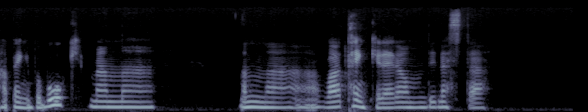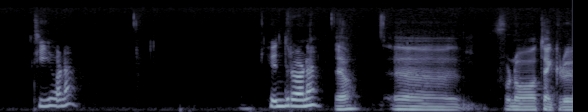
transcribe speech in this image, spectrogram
har penger på bok, men, men hva tenker dere om de neste tiårene? Hundreårene? Ja. Eh, for nå tenker du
